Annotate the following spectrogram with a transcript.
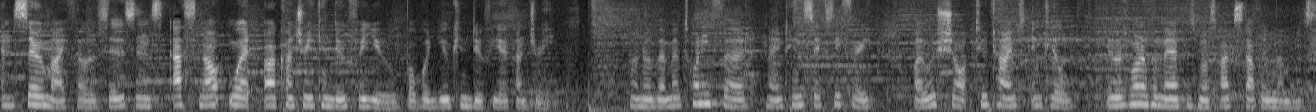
And so, my fellow citizens, ask not what our country can do for you, but what you can do for your country. On November 23, 1963, I was shot two times and killed. It was one of America's most heart-stopping moments.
